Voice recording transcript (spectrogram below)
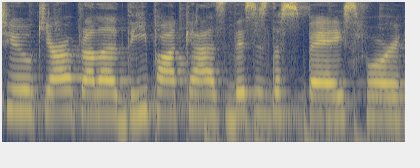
to Chiara Prada, the podcast. This is the space for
